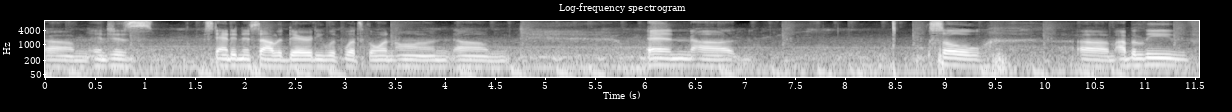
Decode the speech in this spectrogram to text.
um, and just standing in solidarity with what's going on. Um, and uh, so um, I believe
